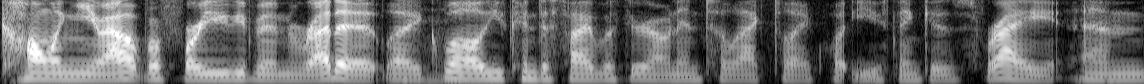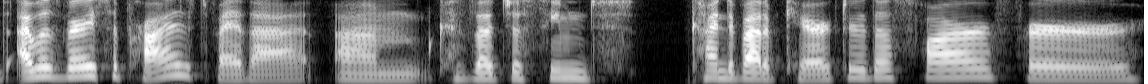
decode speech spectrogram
calling you out before you even read it. Like, well, you can decide with your own intellect, like what you think is right. And I was very surprised by that um because that just seemed kind of out of character thus far for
